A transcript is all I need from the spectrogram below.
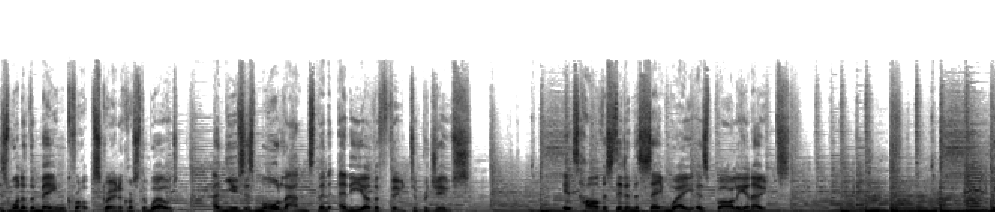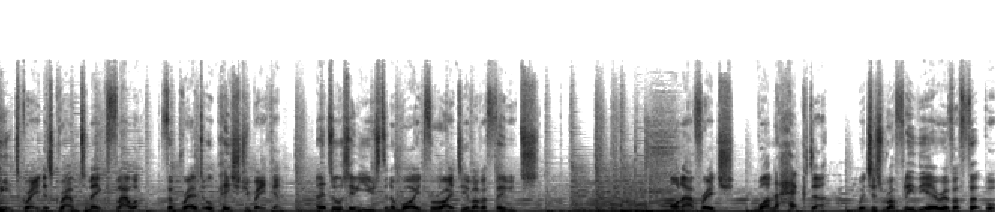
Is one of the main crops grown across the world and uses more land than any other food to produce. It's harvested in the same way as barley and oats. Wheat grain is ground to make flour for bread or pastry baking, and it's also used in a wide variety of other foods. On average, one hectare, which is roughly the area of a football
